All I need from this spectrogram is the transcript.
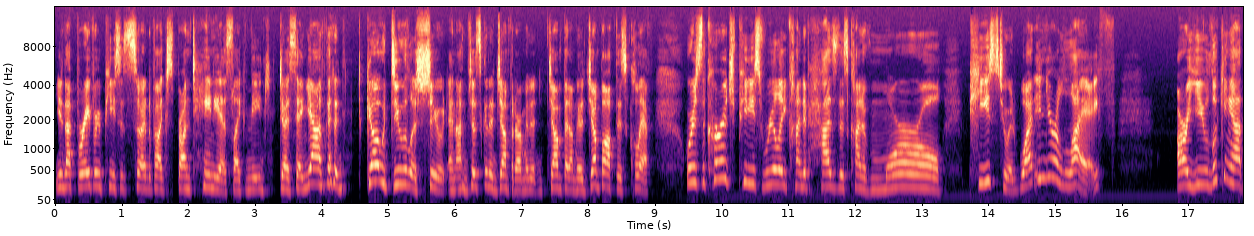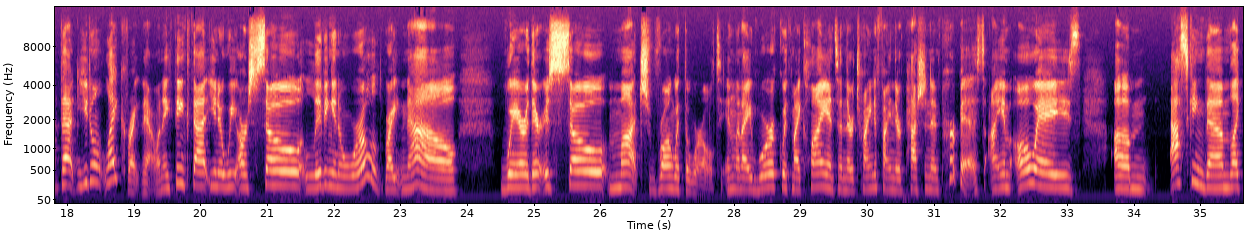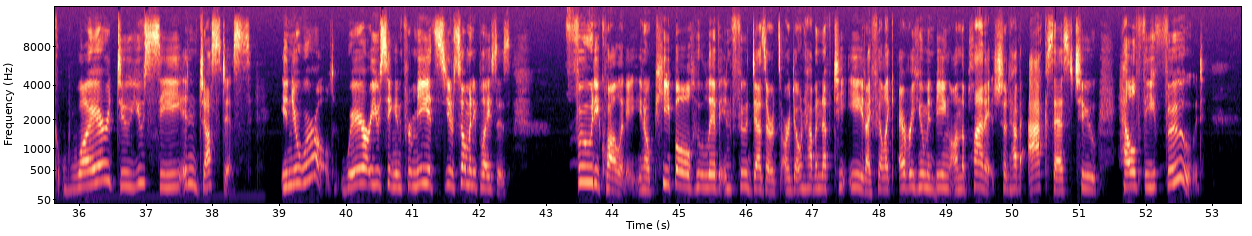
You know, that bravery piece is sort of like spontaneous, like me just saying, Yeah, I'm going to go do a shoot and I'm just going to jump it or I'm going to jump it. I'm going to jump off this cliff. Whereas the courage piece really kind of has this kind of moral piece to it. What in your life are you looking at that you don't like right now? And I think that, you know, we are so living in a world right now where there is so much wrong with the world. And when I work with my clients and they're trying to find their passion and purpose, I am always um, asking them, like, where do you see injustice in your world? Where are you seeing? And for me, it's you know so many places. Food equality, you know, people who live in food deserts or don't have enough to eat. I feel like every human being on the planet should have access to healthy food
